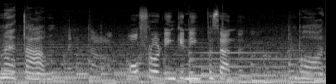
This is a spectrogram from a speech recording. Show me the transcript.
ਮਹਿਤਾਬ। ਆਫਰੋਡਿੰਗ ਕਿੰਨੀ ਕੁ ਪਸੰਦ ਹੈ? ਬਹੁਤ।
